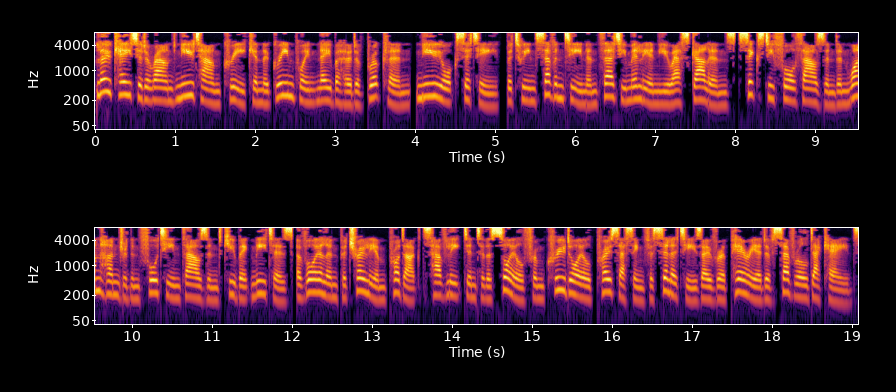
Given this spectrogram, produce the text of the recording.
Located around Newtown Creek in the Greenpoint neighborhood of Brooklyn, New York City, between 17 and 30 million U.S. gallons 64,000 and 114,000 cubic meters of oil and petroleum products have leaked into the soil from crude oil processing facilities over a period of several decades.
